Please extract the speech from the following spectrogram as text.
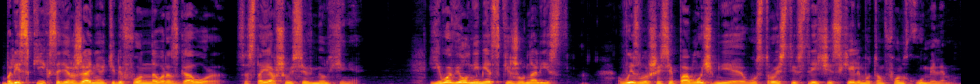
близки к содержанию телефонного разговора, состоявшегося в Мюнхене. Его вел немецкий журналист, вызвавшийся помочь мне в устройстве встречи с Хельмутом фон Хумелем.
